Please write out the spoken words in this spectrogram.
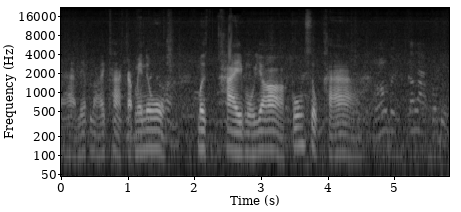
จ้า เรียบร้อยค่ะ กับเมนูหมึกไข่หมูยอกุ้งสุกค่ะอ๋อเป็นก็ลาบปลาดุก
